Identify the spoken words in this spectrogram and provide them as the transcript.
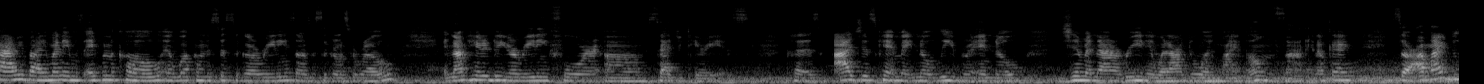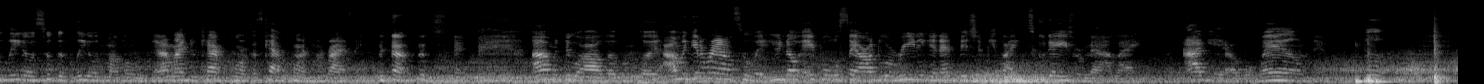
Hi everybody, my name is April Nicole and welcome to Sister Girl Readings on Sister Girl Tarot. And I'm here to do your reading for um, Sagittarius. Because I just can't make no Libra and no Gemini reading without doing my own sign, okay? So I might do Leo too because Leo is my moon. And I might do Capricorn because Capricorn is my rising. I'm going to do all of them, but I'm going to get around to it. You know, April will say I'll do a reading and that bitch will be like two days from now. Like, I get overwhelmed and booked.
